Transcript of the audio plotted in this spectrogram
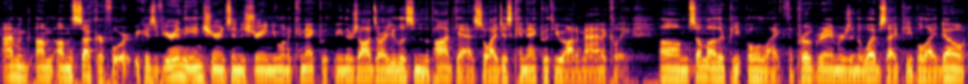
I'm a, I'm I'm a sucker for it because if you're in the insurance industry and you want to connect with me, there's odds are you listen to the podcast, so I just connect with you automatically. Um, some other people, like the programmers and the website people, I don't.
